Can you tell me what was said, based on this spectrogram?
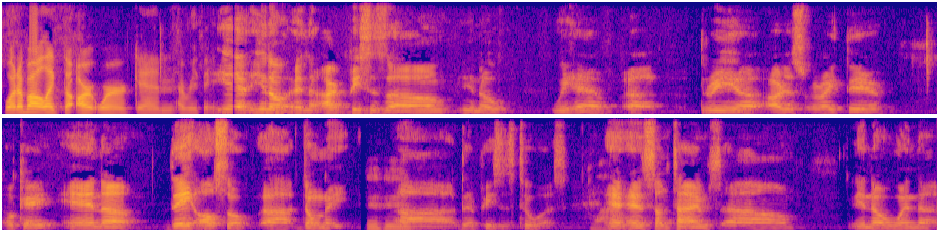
What about like the artwork and everything? yeah, you know, and the art pieces, um, you know, we have uh, three uh, artists right there, okay, and uh, they also uh, donate Mhm. uh, their pieces to us. wow. And, and sometimes, um, you know, when uh,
